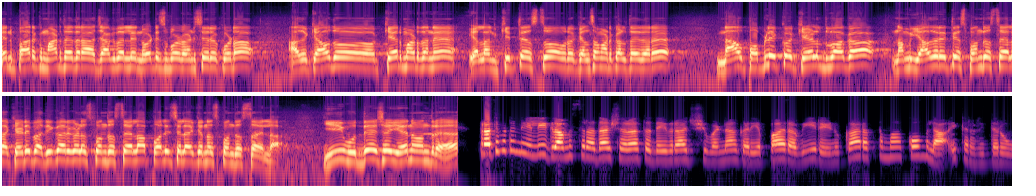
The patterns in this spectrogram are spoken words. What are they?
ಏನು ಪಾರ್ಕ್ ಮಾಡ್ತಾ ಇದ್ದಾರೆ ಆ ಜಾಗದಲ್ಲಿ ನೋಟಿಸ್ ಬೋರ್ಡ್ ಅಣಿಸಿದ್ರು ಕೂಡ ಅದಕ್ಕೆ ಯಾವುದೋ ಕೇರ್ ಮಾಡ್ದಾನೆ ಎಲ್ಲ ಕಿತ್ತೆಸ್ತು, ಅವರು ಕೆಲಸ ಮಾಡ್ಕೊಳ್ತಾ ಇದ್ದಾರೆ ನಾವು ಪಬ್ಲಿಕ್ ಕೇಳಿದ್ವಾಗ ನಮ್ಗೆ ಯಾವುದೇ ರೀತಿ ಸ್ಪಂದಿಸ್ತಾ ಇಲ್ಲ, ಕೆಡಿಬಿ ಅಧಿಕಾರಿಗಳು ಸ್ಪಂದಿಸ್ತಾ ಇಲ್ಲ, ಪೊಲೀಸ್ ಇಲಾಖೆನೂ ಸ್ಪಂದಿಸ್ತಾ ಇಲ್ಲ. ಈ ಉದ್ದೇಶ ಏನು ಅಂದ್ರೆ ಪ್ರತಿಭಟನೆಯಲ್ಲಿ ಗ್ರಾಮಸ್ಥರಾದ ಶರತ್ ದೇವರಾಜ್ ಶಿವಣ್ಣ, ಗರಿಯಪ್ಪ, ರವಿ, ರೇಣುಕಾ, ರತ್ನಮ್ಮ, ಕೋಮಲ ಇತರರಿದ್ದರು.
